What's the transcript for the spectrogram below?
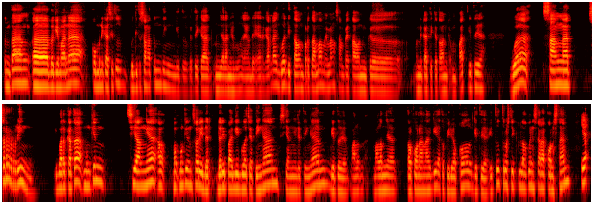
tentang eh, bagaimana komunikasi itu begitu sangat penting gitu ketika menjalani hubungan LDR karena gue di tahun pertama memang sampai tahun ke mendekati ke tahun keempat gitu ya gue sangat sering ibarat kata mungkin siangnya oh, mungkin sorry dari, dari pagi gue chattingan siangnya chattingan gitu ya malam malamnya teleponan lagi atau video call gitu ya. Itu terus dilakuin secara konstan. Ya.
